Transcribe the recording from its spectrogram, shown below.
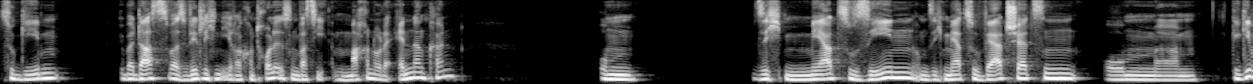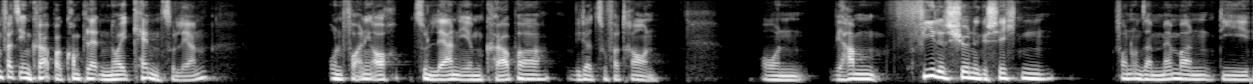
zu geben über das, was wirklich in ihrer Kontrolle ist und was sie machen oder ändern können, um sich mehr zu sehen, um sich mehr zu wertschätzen, um ähm, gegebenenfalls ihren Körper komplett neu kennenzulernen und vor allen Dingen auch zu lernen, ihrem Körper wieder zu vertrauen. Und wir haben viele schöne Geschichten von unseren Membern, die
